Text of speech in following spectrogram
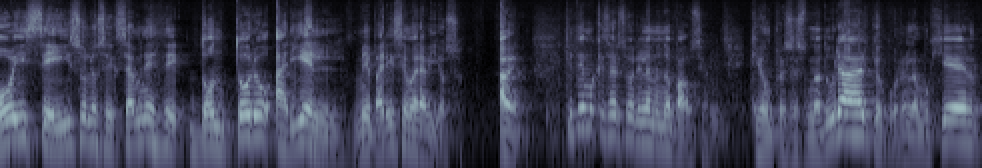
Hoy se hizo los exámenes de Don Toro Ariel. Me parece maravilloso. A ver, ¿qué tenemos que saber sobre la menopausia? Que es un proceso natural, que ocurre en la mujer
